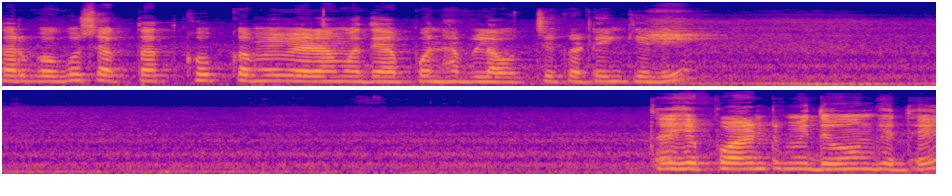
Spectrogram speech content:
तर बघू शकतात खूप कमी वेळामध्ये आपण ह्या ब्लाऊजची कटिंग केली. तर हे पॉईंट मी देऊन घेते.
